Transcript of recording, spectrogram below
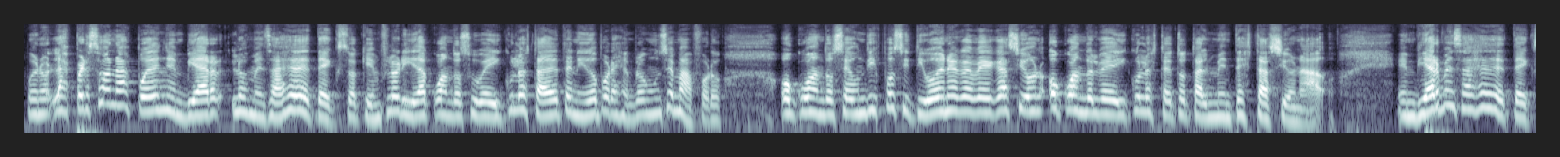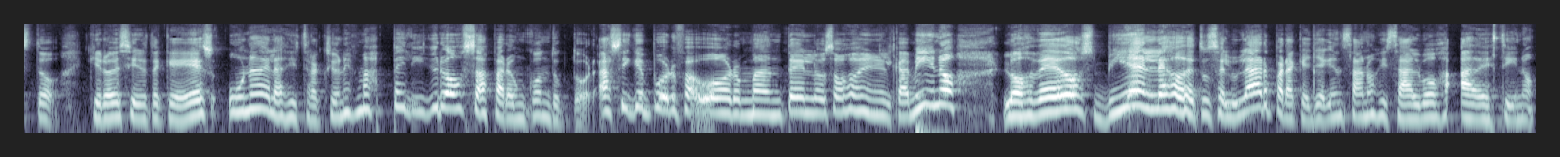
Bueno, las personas pueden enviar los mensajes de texto aquí en Florida cuando su vehículo está detenido, por ejemplo, en un semáforo, o cuando sea un dispositivo de navegación, o cuando el vehículo esté totalmente estacionado. Enviar mensajes de texto, quiero decirte que es una de las distracciones más peligrosas para un conductor. Así que por favor, mantén los ojos en el camino, los dedos bien lejos de tu celular para que lleguen sanos y salvos a destino.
